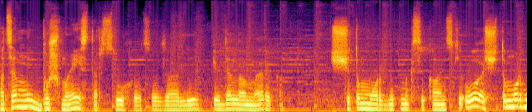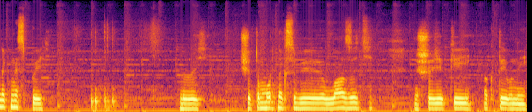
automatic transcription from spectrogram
А це бушмейстер, слухай, це взагалі Південна Америка. Щитомордник мексиканський. О, щитомордник не спить. Дивись. Щитомордник собі лазить. І ще який активний,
